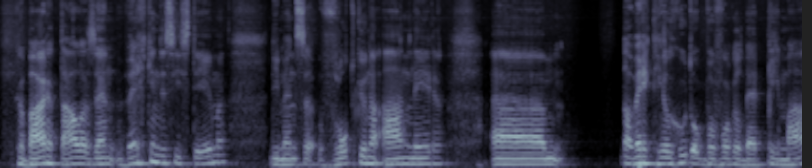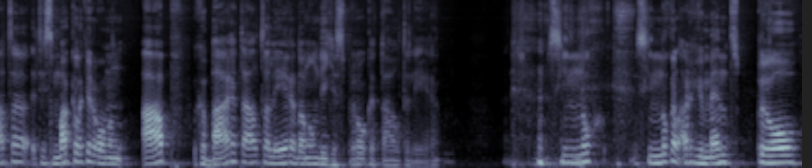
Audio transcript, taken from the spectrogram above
gebarentalen zijn werkende systemen die mensen vlot kunnen aanleren. Dat werkt heel goed ook bijvoorbeeld bij primaten. Het is makkelijker om een aap gebarentaal te leren dan om die gesproken taal te leren. Dus misschien, nog, misschien nog een argument pro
